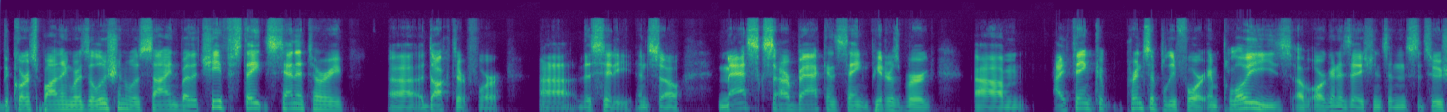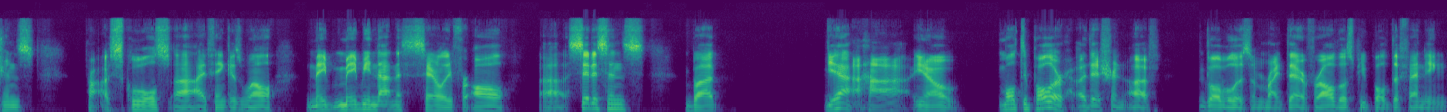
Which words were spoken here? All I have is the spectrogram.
The corresponding resolution was signed by the chief state sanitary uh, doctor for uh, the city, and so masks are back in St. Petersburg. Um, I think principally for employees of organizations and institutions, schools. Uh, I think as well. Maybe maybe not necessarily for all uh, citizens, but yeah, uh, you know, multipolar edition of globalism right there for all those people defending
